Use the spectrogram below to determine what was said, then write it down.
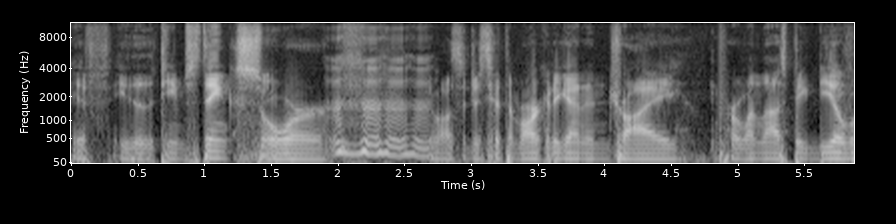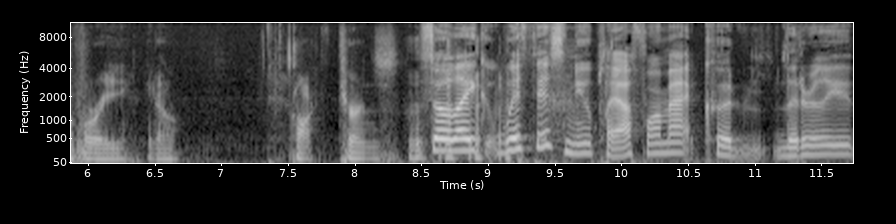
if either the team stinks or he wants to just hit the market again and try for one last big deal before he, you know, clock turns. so like with this new playoff format could literally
